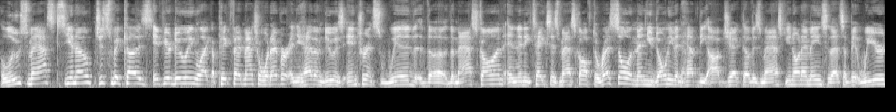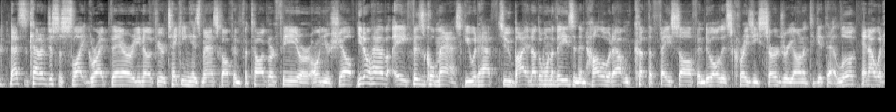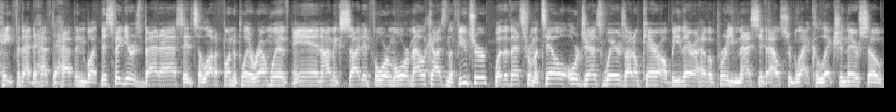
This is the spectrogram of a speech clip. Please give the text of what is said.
loose masks, you know? Just because if you're doing like a pick fed match or whatever and you have him do his entrance with the, the mask on and then he takes his mask off to wrestle and then you don't even have the object of his mask, you know what I mean? So that's a bit weird. That's kind of just a slight gripe there. You know, if you're taking his mask off in photography or on your shelf, you don't have a physical mask. You would have to buy another one of these and then hollow it out and cut the face off and do all this crazy surgery on it to get that look. And I would hate for that to have to happen, but this figure is badass. It's a lot of fun to play around with, and I'm excited for more Malachi's in the future, whether that's from Mattel or Jazwares, I don't care. I'll be there. I have a pretty massive Aleister Black collection there, so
